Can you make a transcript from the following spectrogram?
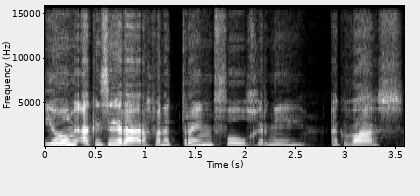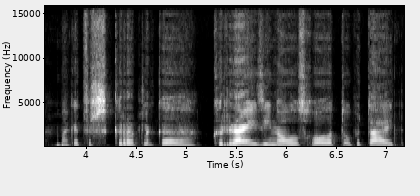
Jong, ek is nie regtig van 'n trendvolger nie. Ek was, maar ek het verskriklike crazy naels gehad op 'n tyd.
